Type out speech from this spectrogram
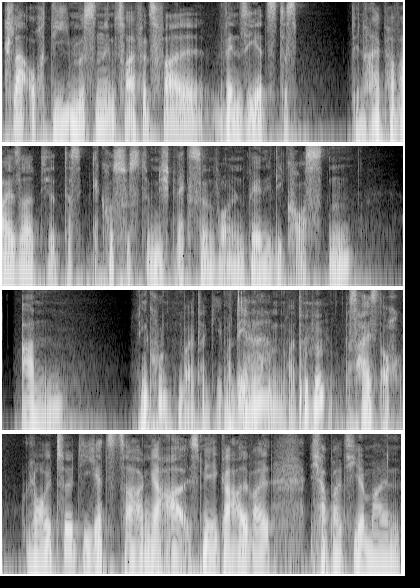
klar, auch die müssen im Zweifelsfall, wenn sie jetzt das den Hypervisor, die, das Ecosystem nicht wechseln wollen, werden die die Kosten an den Kunden weitergeben, an deren ja. Kunden weitergeben. Mhm. Das heißt auch Leute, die jetzt sagen, ja, ist mir egal, weil ich habe halt hier mein,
